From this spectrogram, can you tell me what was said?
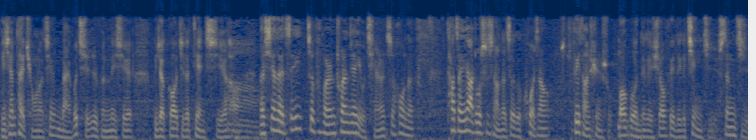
以前太穷了，现在买不起日本那些比较高级的电器也好。那现在这这部分人突然间有钱了之后呢？它在亚洲市场的这个扩张非常迅速，包括那个消费的一个晋级升级，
